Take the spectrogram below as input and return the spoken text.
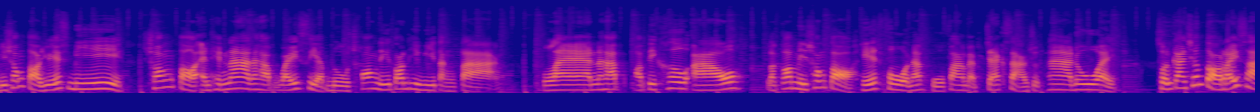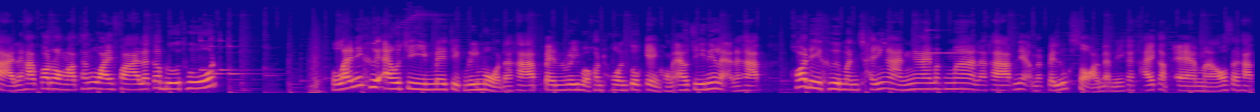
มีช่องต่อ USB ช่องต่อแอนเทนนานะครับไว้เสียบดูช่องดิจิตอลทีวีต่างๆ LAN นะครับ Optical out แล้วก็มีช่องต่อ Headphone นะหูฟังแบบแจ็ค3.5 ด้วย ส่วนการเชื่อมต่อไร้สายนะครับก็รองรับทั้ง Wi-Fi แล้วก็ Bluetooth และนี่คือ LG Magic Remote นะครับ เป็นรีโมทคอนโทรลตัวเก่งของ LG นี่แหละนะครับ ข้อดีคือมันใช้งานง่ายมากๆนะครับ เนี่ยมันเป็นลูกศรแบบนี้คล้ายๆกับ Air Mouse นะครับ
